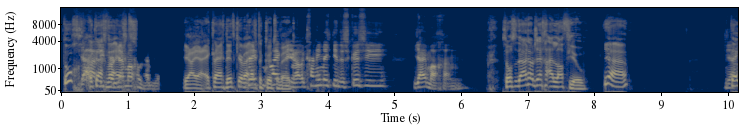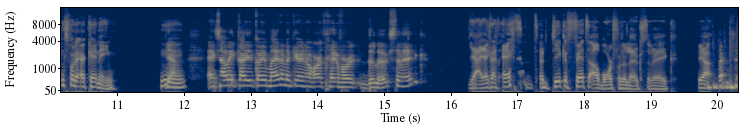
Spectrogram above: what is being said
Toch? Ja, ik krijg wel echt. mag hem hebben. Ja, ja, ik krijg dit keer wel echt de kutte gelijk week. Ik ga niet met je in discussie. Jij mag hem. Zoals ze daar zouden zeggen, I love you. Ja, Ja. thanks voor de erkenning. Ja. En zou ik, kan, je, kan je mij dan een keer een award geven voor de leukste week? Ja, jij krijgt echt een dikke vette award voor de leukste week. Ja. Dank je.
